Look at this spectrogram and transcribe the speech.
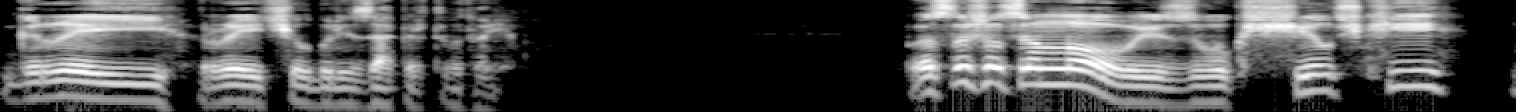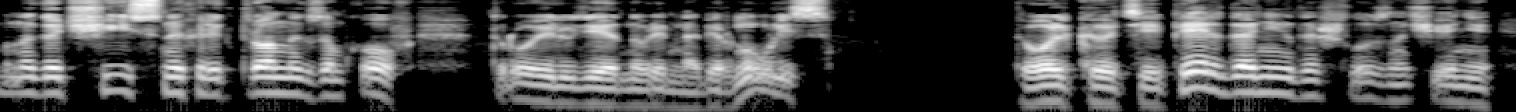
Грей и Рэйчел были заперты во дворе. Послышался новый звук — щелчки многочисленных электронных замков. Трое людей одновременно обернулись. Только теперь до них дошло значение —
